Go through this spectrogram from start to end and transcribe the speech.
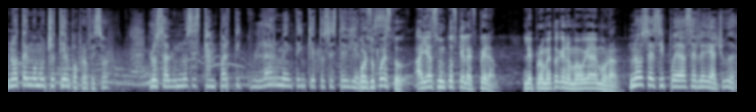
No tengo mucho tiempo, profesor. Los alumnos están particularmente inquietos este viernes. Por supuesto, hay asuntos que la esperan. Le prometo que no me voy a demorar. No sé si puede hacerle de ayuda.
